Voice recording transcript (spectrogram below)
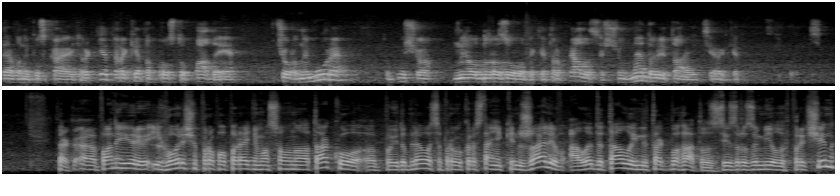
де вони пускають ракети, ракета просто падає в Чорне море, тому що неодноразово таке траплялося, що не долітають ці ракети. Так, е, пане Юрію, і говорячи про попередню масовану атаку, е, повідомлялося про використання кінжалів, але деталей не так багато. Зі зрозумілих причин.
